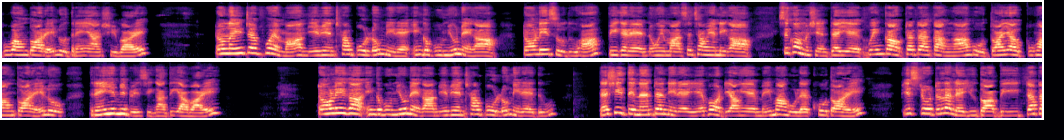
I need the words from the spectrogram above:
ပူးပေါင်းသွားတယ်လို့သတင်းရရှိပါရယ်။တော်လိုင်းတပ်ဖွဲ့မှမြေပြင်ထောက်ပို့လုံးနေတဲ့အင်ကပူမြို့နယ်ကတောလေးဆိုသူဟာပြီးခဲ့တဲ့နိုဝင်ဘာ16ရက်နေ့ကစစ်ကော်မရှင်တပ်ရဲ့ကွင်းကောက်တတက9ကိုတွားရောက်ပူးပေါင်းသွားတယ်လို့သတင်းရင်းမြစ်တွေစီကသိရပါရယ်။တောလေးကအင်ကပူမြို့နယ်ကမြေပြင်ထောက်ပို့လုံးနေတဲ့သူ လက်ရှိတင်နန်းတက်နေတဲ့ရဲဘော်တယောက်ရဲ့မိန်းမကိုလည်းခိုးသွားတယ်။ပစ္စတိုတစ်လက်လည်းယူသွားပြီးတတ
